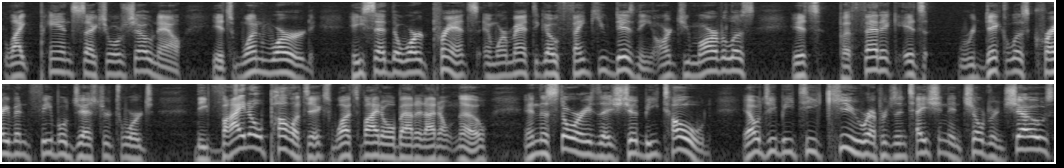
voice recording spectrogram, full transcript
like pansexual show now." It's one word. He said the word Prince, and we're meant to go, "Thank you, Disney. Aren't you marvelous?" It's pathetic. It's ridiculous, craven, feeble gesture towards the vital politics. What's vital about it, I don't know. And the stories that should be told. LGBTQ representation in children's shows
